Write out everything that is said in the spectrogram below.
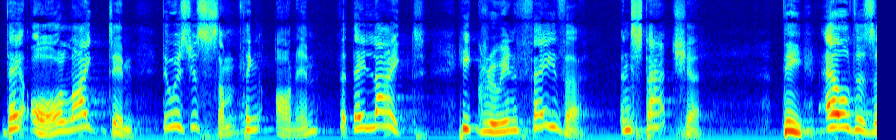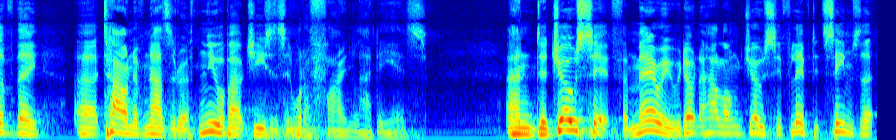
They all liked him. There was just something on him that they liked. He grew in favor and stature. The elders of the uh, town of Nazareth knew about Jesus and said, What a fine lad he is. And uh, Joseph and Mary, we don't know how long Joseph lived. It seems that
